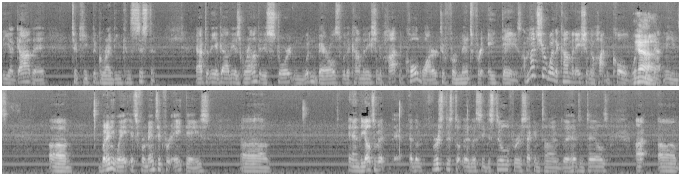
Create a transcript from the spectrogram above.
the agave to keep the grinding consistent. After the agave is ground, it is stored in wooden barrels with a combination of hot and cold water to ferment for eight days. I'm not sure why the combination of hot and cold, what, what Yeah. that means. Um, but anyway, it's fermented for eight days. Uh, and the ultimate, uh, the first distill, uh, let's see, distilled for a second time, the heads and tails. Um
